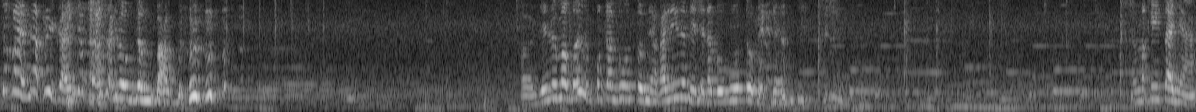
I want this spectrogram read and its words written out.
Sa kaya nakita niya pa sa loob ng bag. oh, hindi lumabas yung pagkagutom niya. Kanina din siya nagugutom eh. Nang makita niya,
